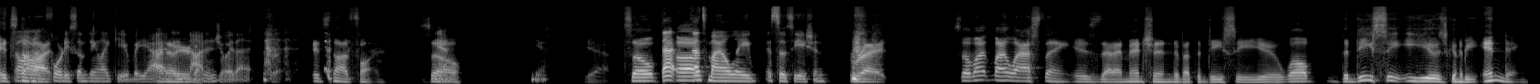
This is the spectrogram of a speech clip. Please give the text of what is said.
it's Oh, not forty something like you, but yeah, I I, did not not. enjoy that. it's not fun. So Yeah. Yeah. So That uh, that's my only association. right. So my, my last thing is that I mentioned about the DCU. Well, the DCEU is going to be ending.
